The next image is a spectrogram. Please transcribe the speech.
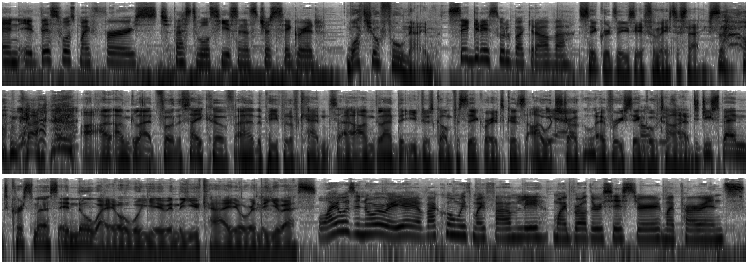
and it, this was my first festival season as just Sigrid. What's your full name? Sigrid Solbakk Raabe. Sigrid's easier for me to say, so I'm glad. I, I'm glad for the sake of uh, the people of Kent. Uh, I'm glad that you've just gone for Sigrid because I would Yeah. struggle every single Probably time. Did you spend Christmas in Norway, or were you in the UK or in the US? Well, I was in Norway, yeah, back home with my family, my brother, sister, my parents,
